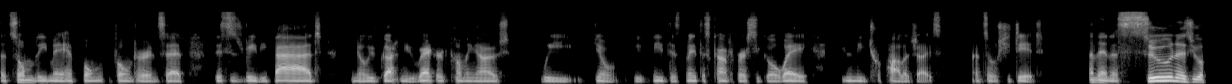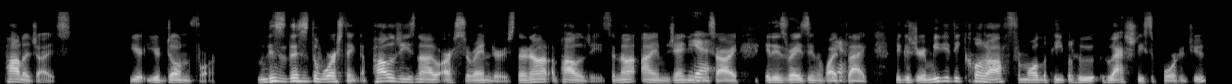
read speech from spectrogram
That somebody may have phoned, phoned her and said, "This is really bad. You know, we've got a new record coming out. We, you know, we need this make this controversy go away. You need to apologize." And so she did. And then as soon as you apologize, you're you're done for. This is this is the worst thing. Apologies now are surrenders. They're not apologies. They're not I am genuinely yeah. sorry. It is raising the white yeah. flag because you're immediately cut off from all the people who who actually supported you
